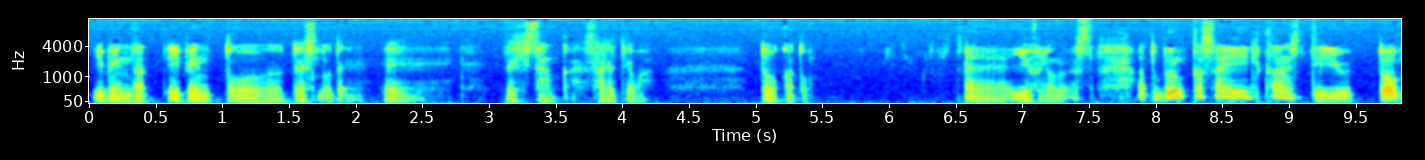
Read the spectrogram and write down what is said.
イベントイベントですので、えー、ぜひ参加されてはどうかと、えー、いうふうに思います。あと文化祭に関して言うと、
